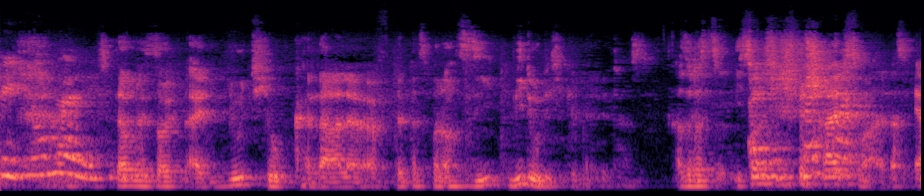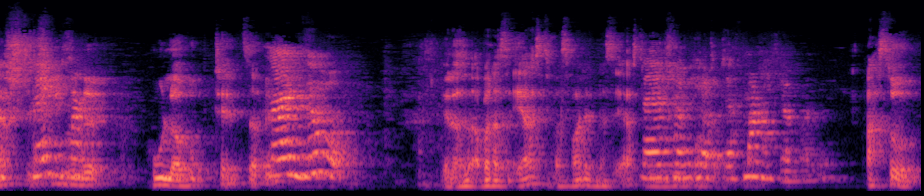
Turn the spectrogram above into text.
wirklich, ich glaube, wir sollten einen YouTube-Kanal eröffnen, dass man auch sieht, wie du dich gemeldet hast. Also, das, ich soll Also ich beschreib's mal-. Das erste so eine Hula-Hoop-Tänzerin. Nein, so. Ja, das, aber das erste, was war denn das erste? Nein, das, ich, das mache ich aber nicht. Ach so.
